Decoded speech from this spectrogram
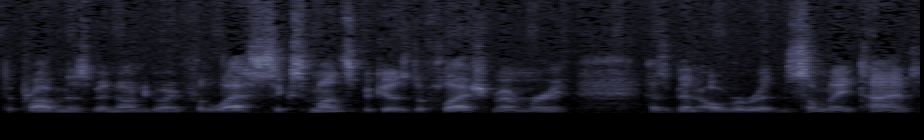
The problem has been ongoing for the last six months because the flash memory has been overwritten so many times.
